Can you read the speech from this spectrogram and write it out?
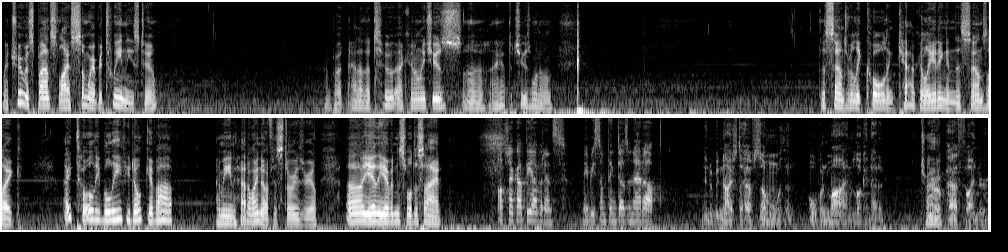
My true response lies somewhere between these two. But out of the two, I can only choose, uh, I have to choose one of them. This sounds really cold and calculating, and this sounds like, I totally believe you don't give up. I mean, how do I know if his story is real? Uh, yeah, the evidence will decide. I'll check out the evidence. Maybe something doesn't add up. It'd be nice to have someone with an open mind looking at it. Try. You're a Pathfinder.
